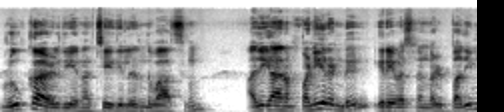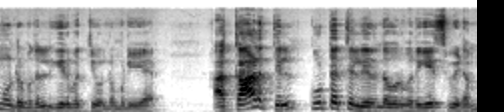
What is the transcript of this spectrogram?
லூக்கா எழுதிய நற்செய்தியிலிருந்து வாசகம். அதிகாரம் பனிரெண்டு இறைவசனங்கள் பதிமூன்று முதல் இருபத்தி ஒன்று முடிய அக்காலத்தில் கூட்டத்தில் இருந்த ஒருவர் இயேசுவிடம்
